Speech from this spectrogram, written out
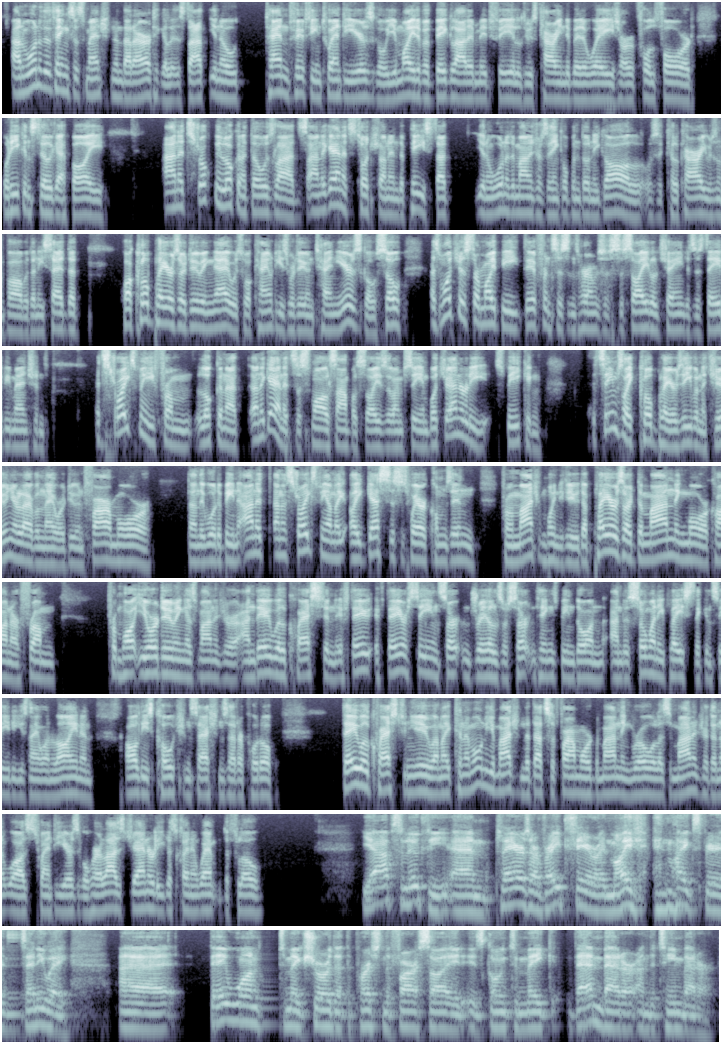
And one of the things that's mentioned in that article is that, you know, 10, 15, 20 years ago, you might have a big lad in midfield who's carrying a bit of weight or full forward, but he can still get by. And it struck me looking at those lads. And again, it's touched on in the piece that, you know, one of the managers, I think, up in Donegal, was it Kilcarry was involved with, and he said that what club players are doing now is what counties were doing 10 years ago. So, as much as there might be differences in terms of societal changes, as Davey mentioned, it strikes me from looking at, and again, it's a small sample size that I'm seeing, but generally speaking, it seems like club players, even at junior level now, are doing far more than they would have been. And it, and it strikes me, and I, I guess this is where it comes in from a management point of view, that players are demanding more, Connor, from from what you're doing as manager and they will question if they if they are seeing certain drills or certain things being done and there's so many places they can see these now online and all these coaching sessions that are put up they will question you. And i can only imagine that that's a far more demanding role as a manager than it was 20 years ago where lads generally just kind of went with the flow. Yeah absolutely. Um, players are very clear in my in my experience anyway. Uh, they want to make sure that the person the far side is going to make them better and the team better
